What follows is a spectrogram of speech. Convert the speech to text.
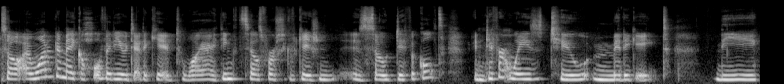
So I wanted to make a whole video dedicated to why I think Salesforce certification is so difficult and different ways to mitigate the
